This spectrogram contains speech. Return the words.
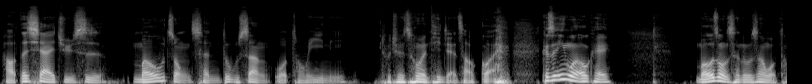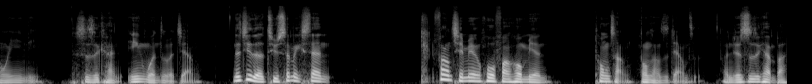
好，那下一句是某种程度上我同意你。我觉得中文听起来超怪，可是英文 OK。某种程度上，我同意你。试试看英文怎么讲。那记得 to some extent 放前面或放后面，通常通常是这样子。你就试试看吧。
